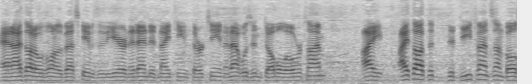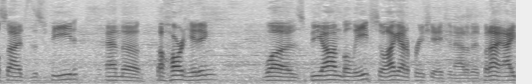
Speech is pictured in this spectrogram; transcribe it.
and I thought it was one of the best games of the year, and it ended 19-13, and that was in double overtime. I I thought that the defense on both sides, the speed and the the hard hitting, was beyond belief. So I got appreciation out of it. But I, I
